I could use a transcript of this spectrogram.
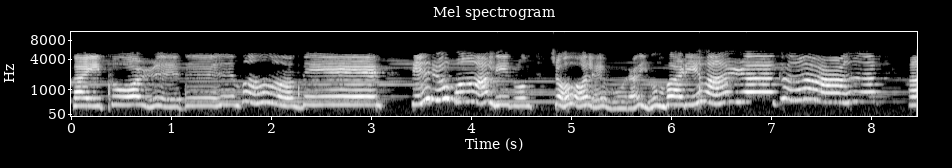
கை தோழுது மாந்தேன் திருமாலிரும் சோலை உறையும்படி அழகா If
